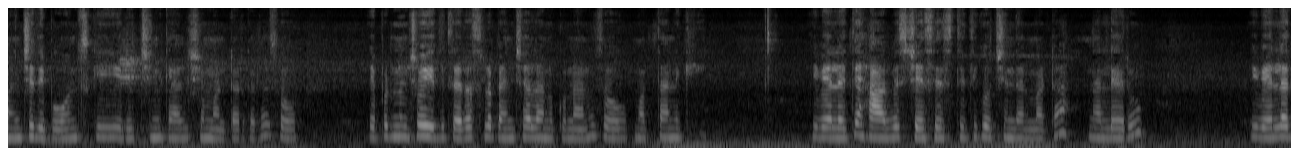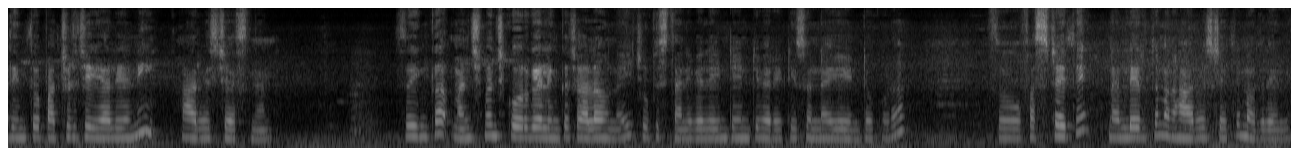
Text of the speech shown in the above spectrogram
మంచిది బోన్స్కి రిచ్ ఇన్ కాల్షియం అంటారు కదా. సో ఎప్పటి నుంచో ఇది టెర్రస్లో పెంచాలనుకున్నాను. సో మొత్తానికి ఈవేళ అయితే హార్వెస్ట్ చేసే స్థితికి వచ్చిందనమాట నల్లేరు ఈవేళ దీంతో పచ్చడి చేయాలి అని హార్వెస్ట్ చేస్తున్నాను. సో ఇంకా మంచి మంచి కూరగాయలు ఇంకా చాలా ఉన్నాయి చూపిస్తాను. ఈవేళ ఏంటేంటి వెరైటీస్ ఉన్నాయో ఏంటో కూడా. సో ఫస్ట్ అయితే నల్లేరుతో మన హార్వెస్ట్ అయితే మొదలైంది.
